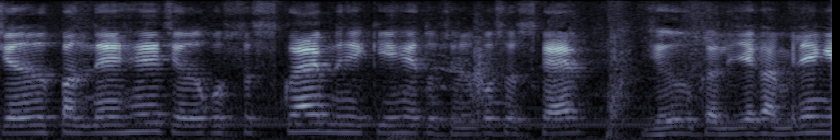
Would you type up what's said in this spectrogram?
चैनल पर नए हैं, चैनल को सब्सक्राइब नहीं किए हैं तो चैनल को सब्सक्राइब ज़रूर कर लीजिएगा। मिलेंगे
